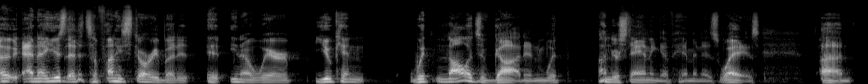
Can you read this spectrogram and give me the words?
uh, and I use that. It's a funny story, but it, it you know where you can with knowledge of God and with understanding of Him and His ways, um,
